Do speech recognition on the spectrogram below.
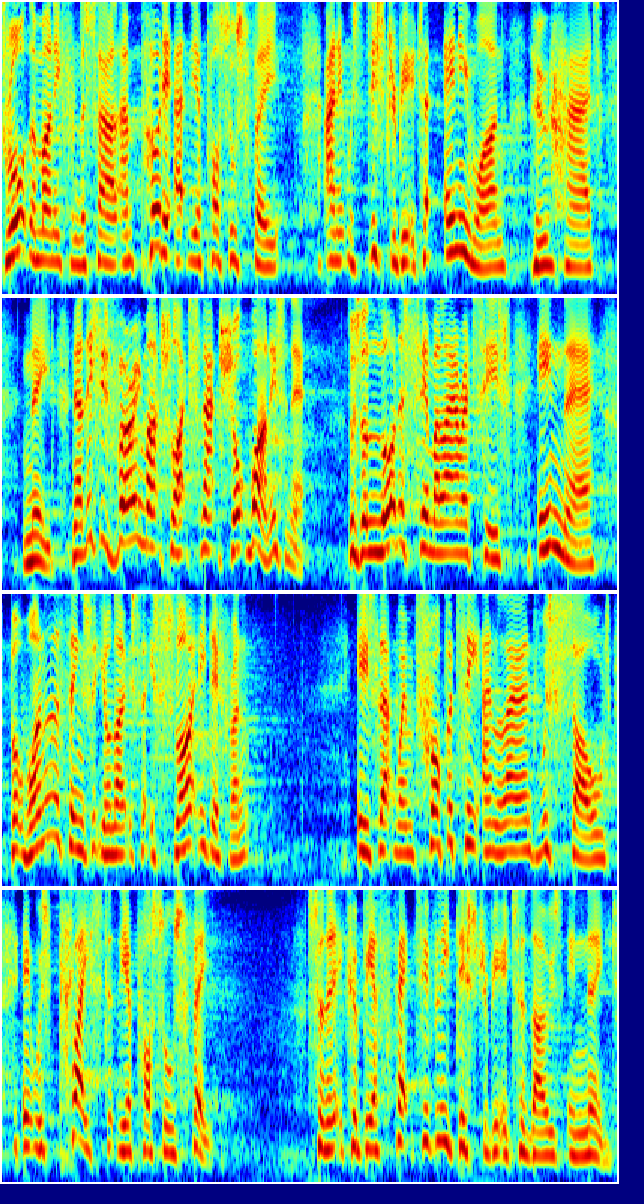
brought the money from the sale, and put it at the apostles' feet and it was distributed to anyone who had need. Now, this is very much like snapshot one, isn't it? There's a lot of similarities in there, but one of the things that you'll notice that is slightly different is that when property and land was sold, it was placed at the apostles' feet so that it could be effectively distributed to those in need.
